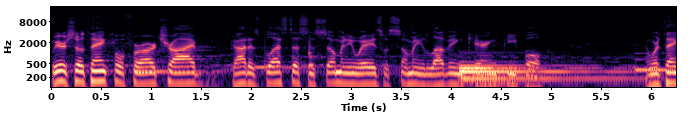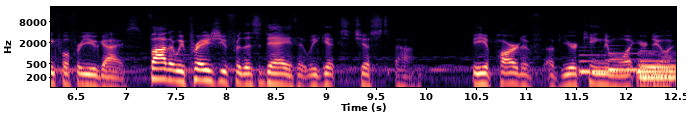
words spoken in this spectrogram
We are so thankful for our tribe. God has blessed us in so many ways with so many loving, caring people. And we're thankful for you guys. Father, we praise you for this day that we get to just um, be a part of, of your kingdom and what you're doing.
